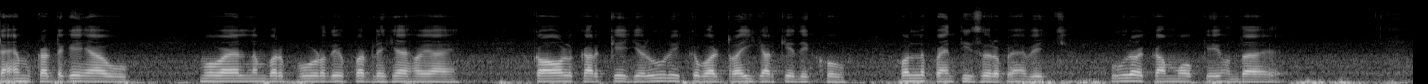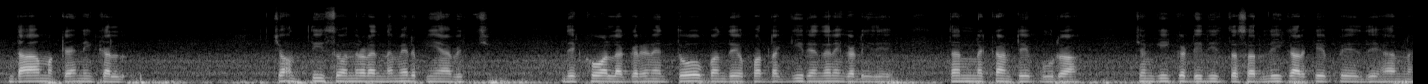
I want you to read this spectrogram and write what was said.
ਟਾਈਮ ਕੱਢ ਕੇ ਆਓ। ਮੋਬਾਈਲ ਨੰਬਰ ਬੋਰਡ ਦੇ ਉੱਪਰ ਲਿਖਿਆ ਹੋਇਆ ਹੈ। ਕਾਲ ਕਰਕੇ ਜ਼ਰੂਰ ਇੱਕ ਵਾਰ ਟਰਾਈ ਕਰਕੇ ਦੇਖੋ। ਕੁੱਲ 3500 ਰੁਪਏ ਵਿੱਚ ਪੂਰਾ ਕੰਮ ਓਕੇ ਹੁੰਦਾ ਹੈ। ਦਾ ਮਕੈਨੀਕਲ 3499 ਰੁਪਈਆਂ ਵਿੱਚ ਦੇਖੋ ਆ ਲੱਗ ਰਹੇ ਨੇ, ਦੋ ਬੰਦੇ ਉੱਪਰ ਲੱਗੀ ਰਹਿੰਦੇ ਨੇ ਗੱਡੀ ਦੇ, ਤਿੰਨ ਘੰਟੇ ਪੂਰਾ। ਚੰਗੀ ਗੱਡੀ ਦੀ ਤਸੱਲੀ ਕਰਕੇ ਭੇਜਦੇ ਹਨ।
